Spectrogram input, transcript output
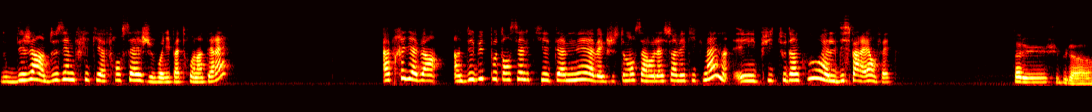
Donc déjà, un deuxième flic français, je voyais pas trop l'intérêt. Après, il y avait un, un début de potentiel qui était amené avec justement sa relation avec Hickman, et puis tout d'un coup, elle disparaît en fait. Salut, je suis plus là.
